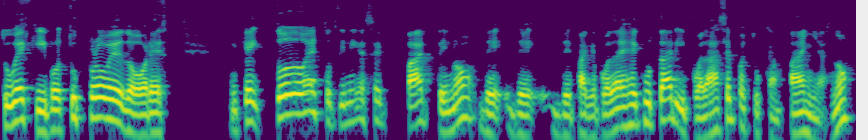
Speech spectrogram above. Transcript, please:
tu equipo, tus proveedores. Okay, todo esto tiene que ser parte, ¿no? De, de, de, para que puedas ejecutar y puedas hacer pues tus campañas, ¿no?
